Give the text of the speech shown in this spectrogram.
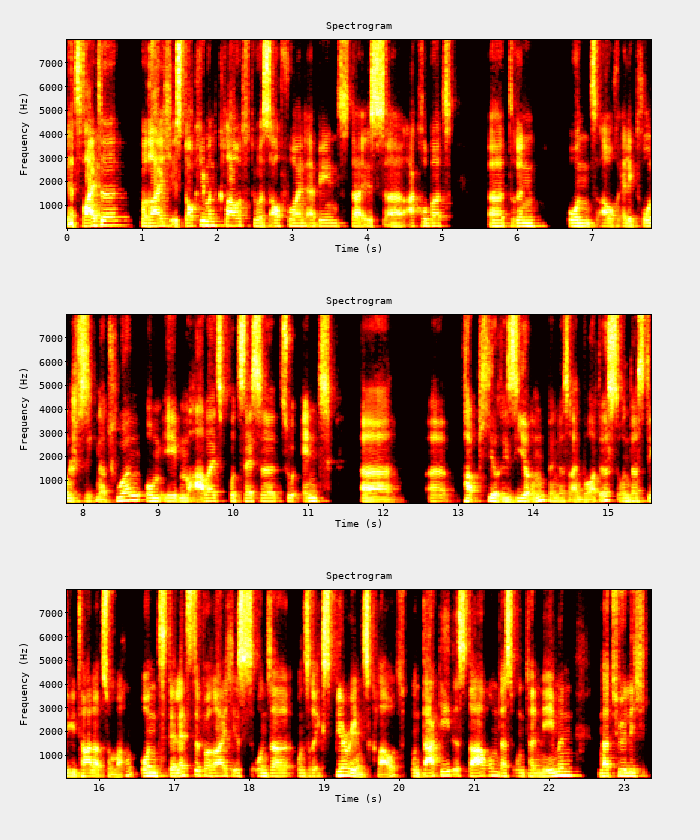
Der zweite Bereich ist Document Cloud. Du hast auch vorhin erwähnt, da ist äh, Acrobat äh, drin und auch elektronische Signaturen, um eben Arbeitsprozesse zu ent, äh, äh, papierisieren, wenn das ein Wort ist, und das digitaler zu machen. Und der letzte Bereich ist unser, unsere Experience Cloud. Und da geht es darum, dass Unternehmen natürlich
